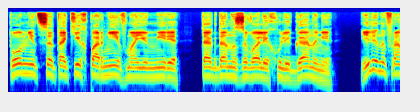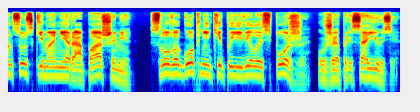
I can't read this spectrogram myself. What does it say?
Помнится, таких парней в моем мире тогда называли хулиганами или на французский манер апашами, слово «гопники» появилось позже, уже при Союзе.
